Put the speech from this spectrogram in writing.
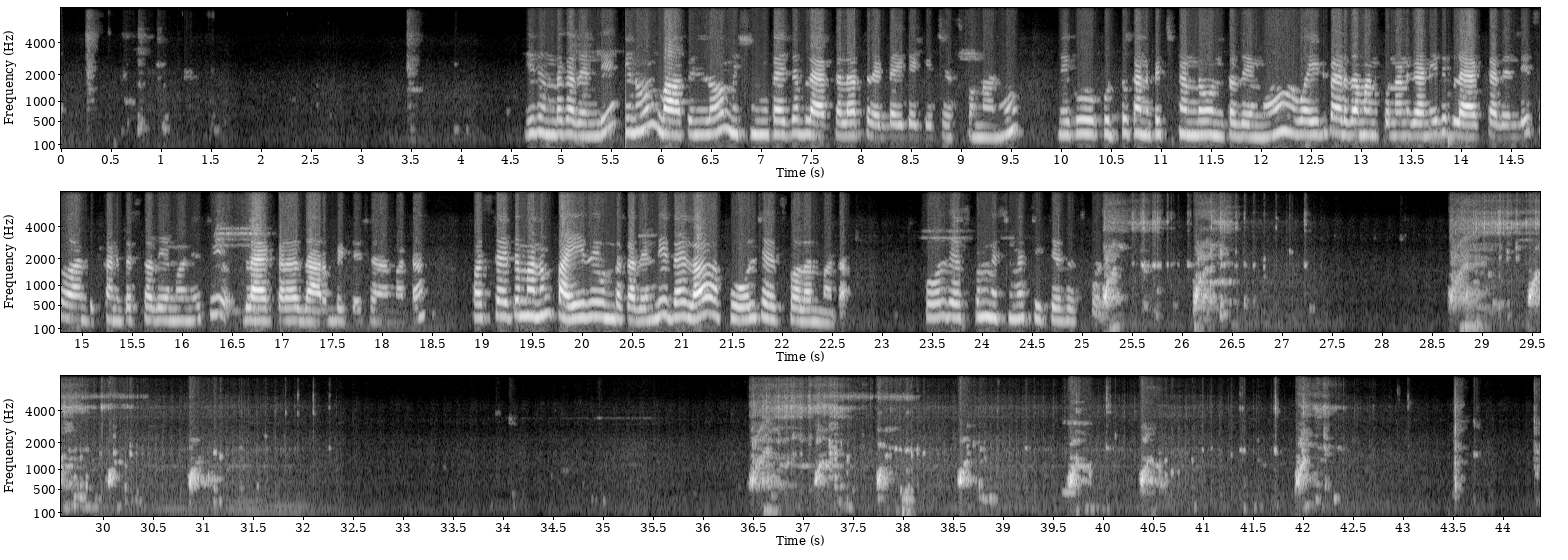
ఇది ఉంది కదండి. నేను బాపిన్లో మిషన్కి అయితే బ్లాక్ కలర్ థ్రెడ్ అయితే ఎక్కించేసుకున్నాను మీకు కుట్టు కనిపించకుండా ఉంటదేమో. వైట్ పెడదాం అనుకున్నాను కానీ ఇది బ్లాక్ కదండి. సో అందుకు కనిపిస్తుందేమో అనేసి బ్లాక్ కలర్ దారం పెట్టేశాను అనమాట ఫస్ట్ అయితే మనం పైది ఉంది కదండి. ఇది ఇలా ఫోల్డ్ చేసుకోవాలన్నమాట. ఫోల్డ్ చేసుకుని మిషన్ మీద స్టిచ్ చేసేసుకోవాలి.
